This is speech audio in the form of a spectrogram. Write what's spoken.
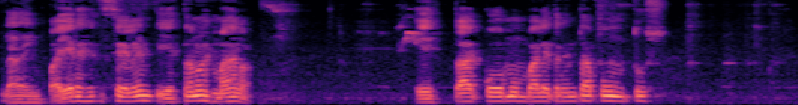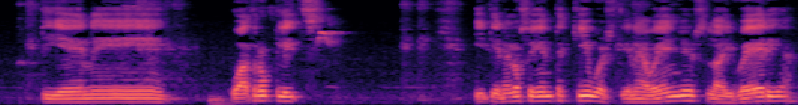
La de Empire es excelente y esta no es mala. Esta common vale 30 puntos. Tiene 4 clics. Y tiene los siguientes keywords. Tiene Avengers, Liberia,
